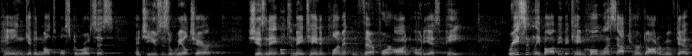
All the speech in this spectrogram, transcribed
pain given multiple sclerosis, and she uses a wheelchair. She is unable to maintain employment and therefore on ODSP. Recently, Bobby became homeless after her daughter moved out,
